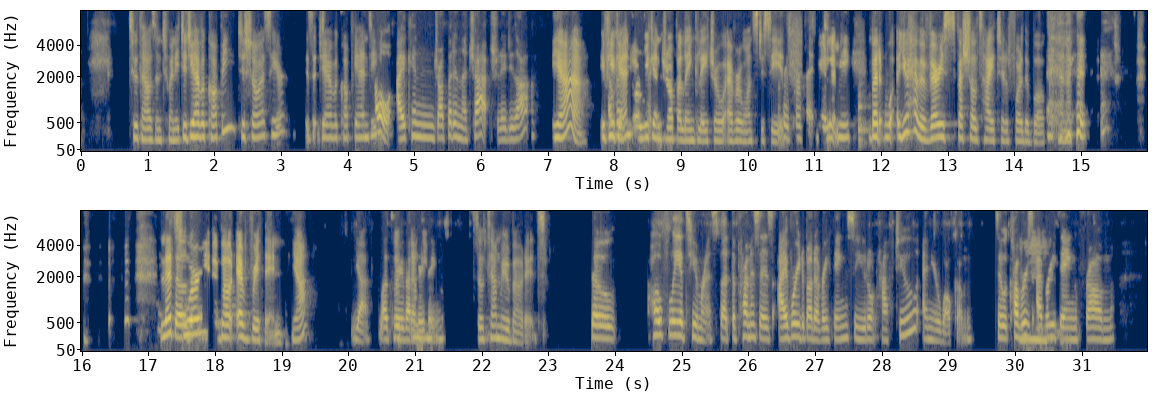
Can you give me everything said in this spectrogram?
2020 did you have a copy to show us here? Is it do you have a copy handy? Oh i can drop it in the chat. Should i do that? Yeah if you okay, can perfect. or we can drop a link later whoever wants to see it. Okay, perfect. So let me but you have a very special title for the book I, let's so, worry about everything yeah? Yeah let's worry about everything so tell me about it so hopefully it's humorous but the premise is i've worried about everything so you don't have to and you're welcome so it covers mm-hmm. everything from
